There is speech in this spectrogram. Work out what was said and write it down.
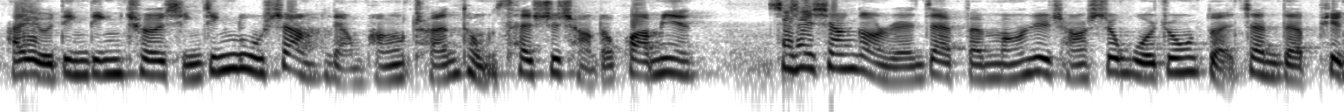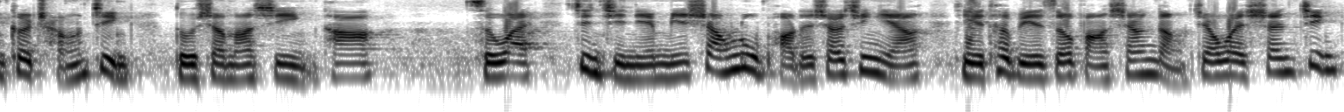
还有叮叮车行经路上两旁传统菜市场的画面。这些香港人在繁忙日常生活中短暂的片刻场景，都相当吸引他。此外，近几年迷上路跑的萧清扬，也特别走访香港郊外山径。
